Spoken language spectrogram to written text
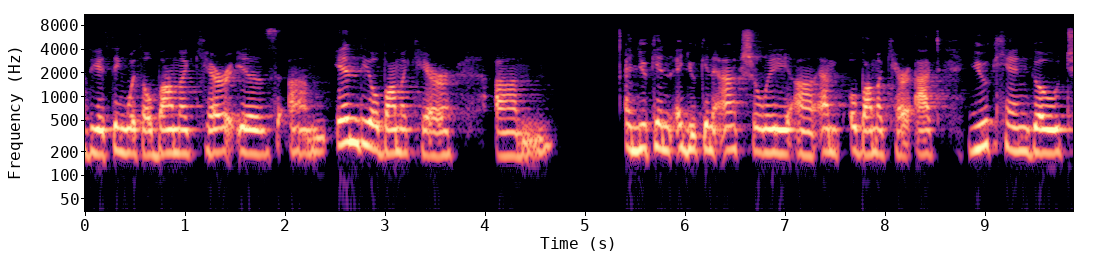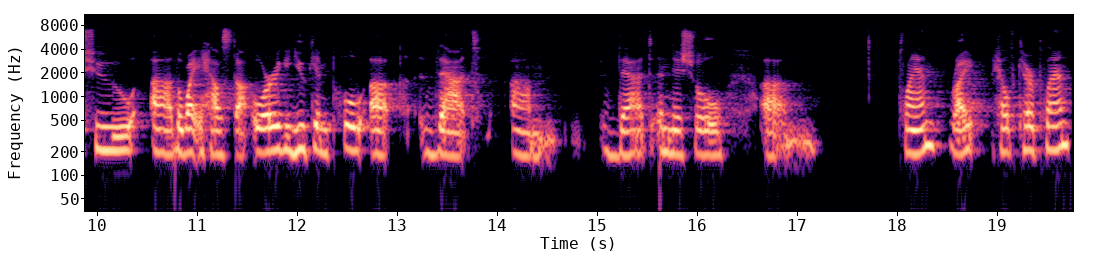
the thing with Obamacare is um, in the Obamacare, um, and you can you can actually uh, Obamacare Act. You can go to uh, the WhiteHouse.org. You can pull up that um, that initial um, plan, right, healthcare plan,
